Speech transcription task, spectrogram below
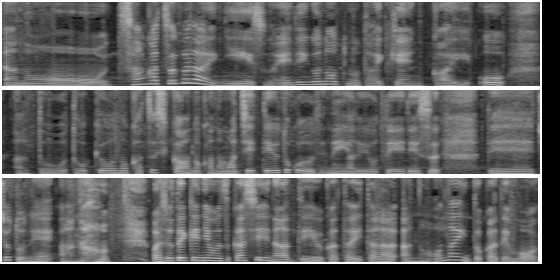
あのー3月ぐらいにそのエンディングノートの体験会をあと東京の葛飾の金町っていうところでねやる予定です。でちょっとねあの 場所的に難しいなっていう方いたらあのオンラインとかでも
